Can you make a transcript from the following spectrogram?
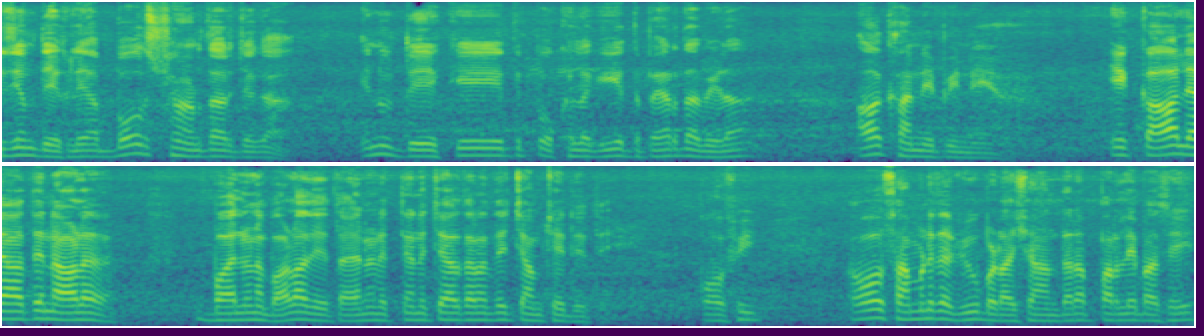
ਮਿਊਜ਼ੀਅਮ ਦੇਖ ਲਿਆ, ਬਹੁਤ ਸ਼ਾਨਦਾਰ ਜਗ੍ਹਾ। ਇਹਨੂੰ ਦੇਖ ਕੇ ਤੇ ਭੁੱਖ ਲੱਗੀ ਹੈ ਦੁਪਹਿਰ ਦਾ ਵੇਲਾ। ਆਹ ਖਾਣੇ ਪੀਣੇ ਆ। ਇਹ ਆ ਲਿਆ ਤੇ ਨਾਲ ਬਾਲਣ ਬਾਹਲਾ ਦਿੱਤਾ ਇਹਨਾਂ ਨੇ, ਤਿੰਨ ਚਾਰ ਤਰ੍ਹਾਂ ਦੇ ਚਮਚੇ ਦਿੱਤੇ। ਕਾਫੀ। ਉਹ ਸਾਹਮਣੇ ਦਾ ਵਿਊ ਬੜਾ ਸ਼ਾਨਦਾਰ ਆ, ਪਰਲੇ ਪਾਸੇ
